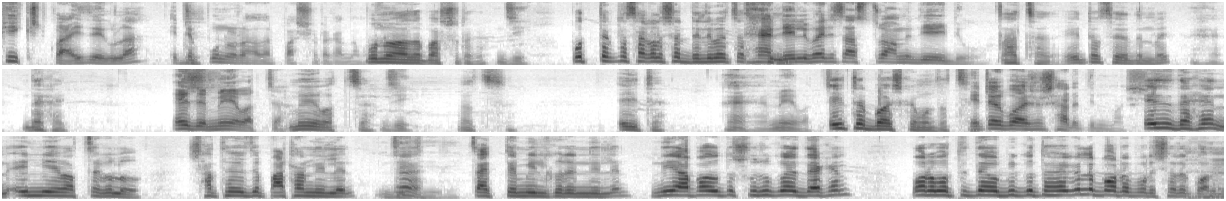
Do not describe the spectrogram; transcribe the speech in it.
ফিক্সড প্রাইস এগুলা। এটা পনেরো হাজার পাঁচশো টাকা দাম পনেরো হাজার পাঁচশো টাকা। জি। প্রত্যেকটা ছাগলের সাথে ডেলিভারি চার্জ হ্যাঁ ডেলিভারি চার্জ তো আমি দিয়েই দেবো। আচ্ছা এটা ছেড়ে দেন ভাই। হ্যাঁ। দেখাই। এই যে মেয়ে বাচ্চা। মেয়ে বাচ্চা। জি। আচ্ছা এইটা? হ্যাঁ হ্যাঁ মেয়ে বাচ্চা। এইটার বয়স কেমন যাচ্ছে? এটার বয়স সাড়ে তিন মাস। এই যে দেখেন এই মেয়ে বাচ্চাগুলো সাথে ওই যে পাঠা নিলেন জি হ্যাঁ। চারটে মিল করে নিলেন। নিয়ে আপাতত শুরু করে দেখেন পরবর্তীতে অভিজ্ঞতা হয়ে গেলে বড় পরিসরে করেন।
